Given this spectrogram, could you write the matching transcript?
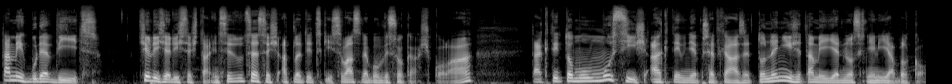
tam jich bude víc. Čili, že když seš ta instituce, seš atletický svaz nebo vysoká škola, tak ty tomu musíš aktivně předcházet. To není, že tam je jedno schněný jablko.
